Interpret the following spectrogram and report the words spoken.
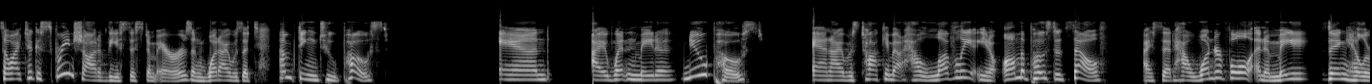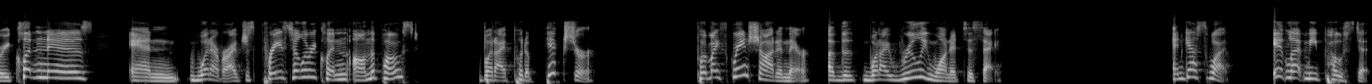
So I took a screenshot of these system errors and what I was attempting to post. And I went and made a new post and I was talking about how lovely, you know, on the post itself, I said how wonderful and amazing Hillary Clinton is and whatever. I just praised Hillary Clinton on the post, but I put a picture, put my screenshot in there of the what I really wanted to say. And guess what? It let me post it.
